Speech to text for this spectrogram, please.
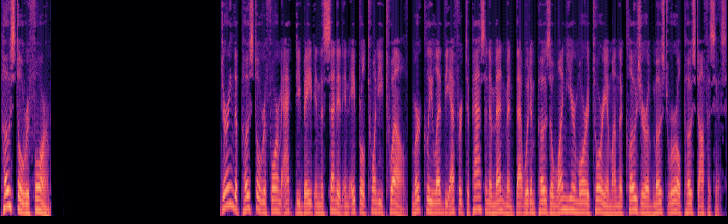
Postal reform During the Postal Reform Act debate in the Senate in April 2012, Merkley led the effort to pass an amendment that would impose a one-year moratorium on the closure of most rural post offices.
